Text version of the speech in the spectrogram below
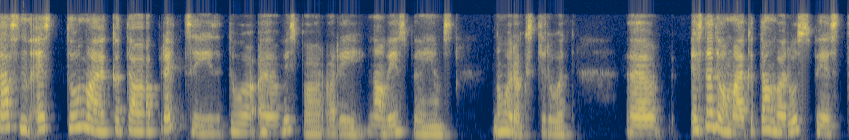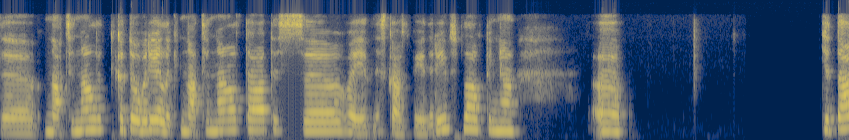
tas, es domāju, ka tā precīzi to uh, vispār arī nav iespējams noraksturot. Uh, es nedomāju, ka tam var uzspiest uh, nacionālitāti, ka to var ielikt nacionālitātes vai etniskās piedarības plauktiņā. Ja tā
